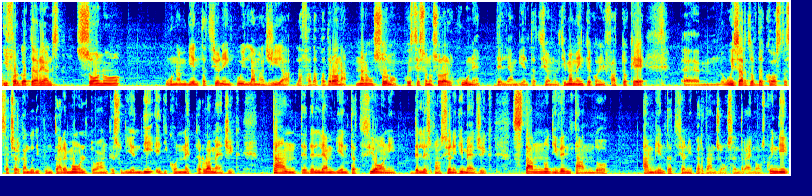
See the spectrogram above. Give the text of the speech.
i Forgotten Realms sono un'ambientazione in cui la magia la fa da padrona, ma non sono, queste sono solo alcune delle ambientazioni. Ultimamente con il fatto che ehm, Wizards of the Coast sta cercando di puntare molto anche su DD e di connetterlo a Magic, tante delle ambientazioni delle espansioni di Magic stanno diventando ambientazioni per Dungeons and Dragons. Quindi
